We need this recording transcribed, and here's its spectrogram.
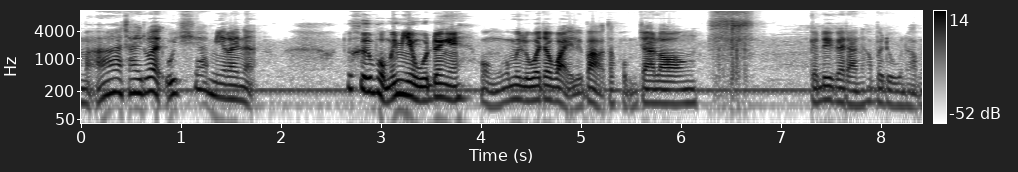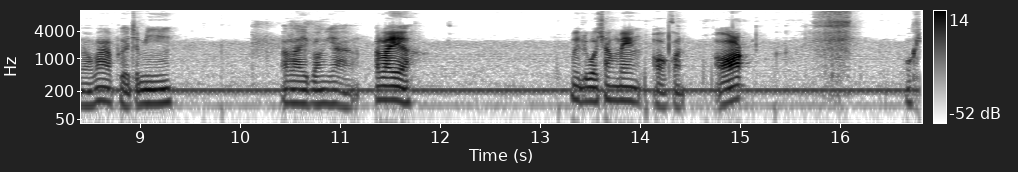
ำอะอ่าใช่ด้วย อุ้ยเชี่ยมีอะไรเนี่ยก็คือผมไม่มีอาวุธด้วยไง ผมก็ไม่รู้ว่าจะไหวหรือเปล่า แต่ผมจะลอง กระดื้อกระดานเข้าไปดูนะครับนะว่าเผื่อจะมีอะไรบางอย่างอะไรอะ ไม่รู้ว่าช่างแม่งออกก่อนออกโอเค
